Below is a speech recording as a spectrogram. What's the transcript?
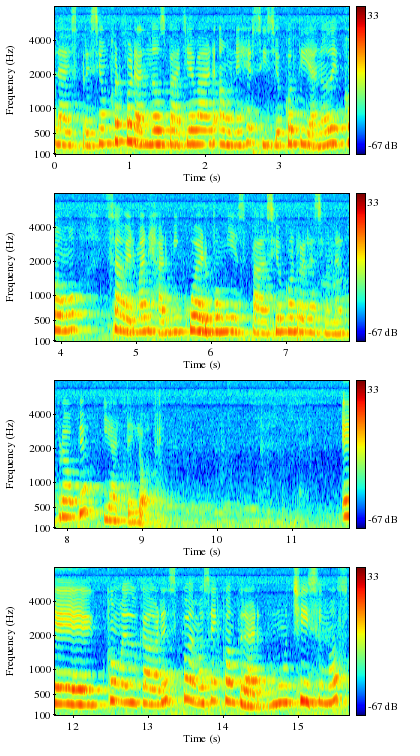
la expresión corporal nos va a llevar a un ejercicio cotidiano de cómo saber manejar mi cuerpo, mi espacio con relación al propio y al del otro. Eh, como educadores podemos encontrar muchísimos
